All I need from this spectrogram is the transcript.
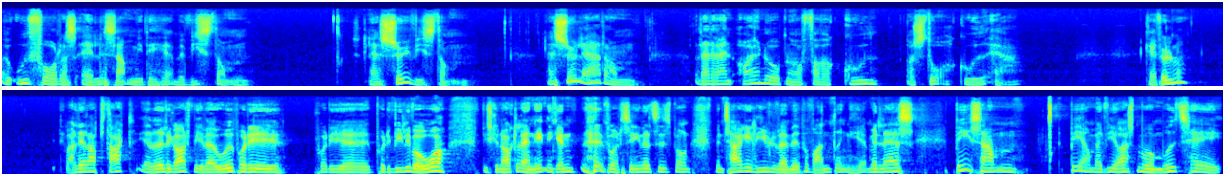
at udfordre os alle sammen i det her med visdommen. Lad os søge visdommen. Lad os søge lærdommen. Og lad der være en øjenåbner op for, hvor Gud, hvor stor Gud er. Kan I følge mig? Det var lidt abstrakt. Jeg ved det godt. Vi har været ude på det på de, øh, på de vilde våger. Vi skal nok lande ind igen på et senere tidspunkt. Men tak, at I lige vil være med på vandringen her. Men lad os bede sammen. Bed om, at vi også må modtage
